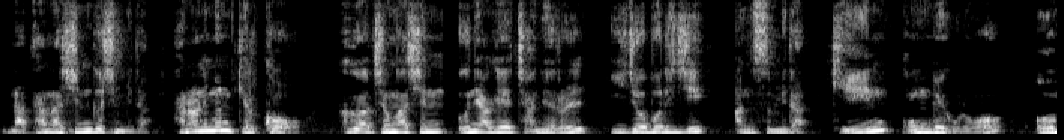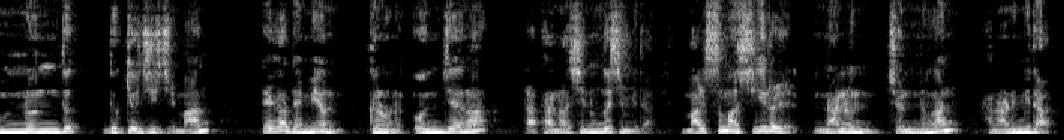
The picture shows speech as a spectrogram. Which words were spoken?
나타나신 것입니다. 하나님은 결코 그가 정하신 언약의 자녀를 잊어버리지 않습니다. 긴 공백으로 없는 듯 느껴지지만 때가 되면 그는 언제나 나타나시는 것입니다. 말씀하시기를 나는 전능한 하나님이다.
